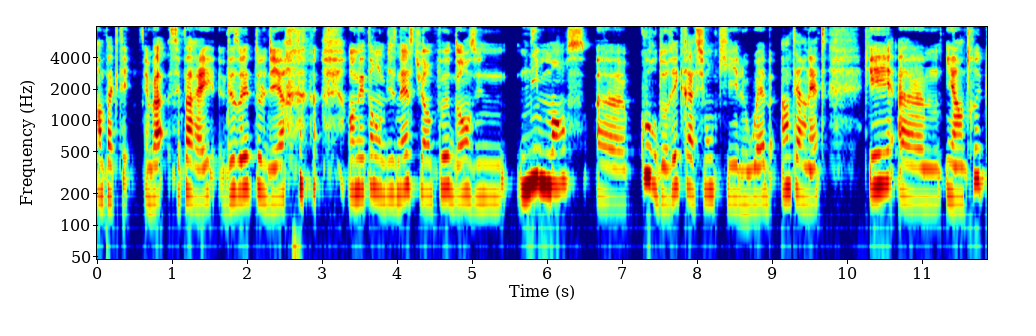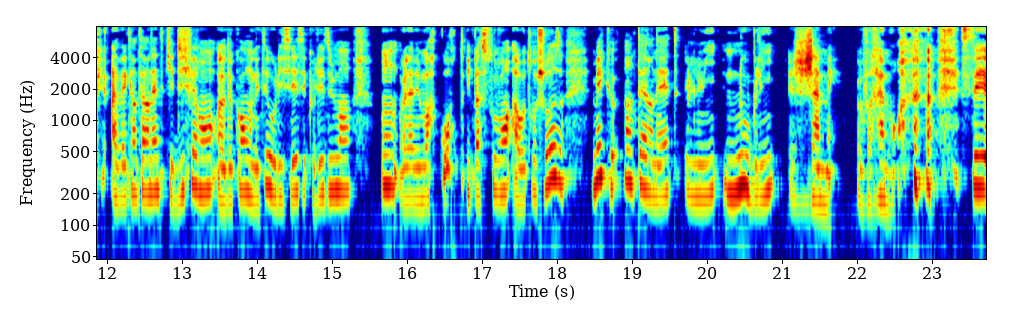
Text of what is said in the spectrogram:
impacté. Et eh bah c'est pareil, désolé de te le dire. en étant en business, tu es un peu dans une, immense euh, cour de récréation qui est le web, internet. Et euh, il y a un truc avec internet qui est différent euh, de quand on était au lycée, c'est que les humains ont la mémoire courte, ils passent souvent à autre chose, mais que internet, lui, n'oublie jamais. Vraiment. c'est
